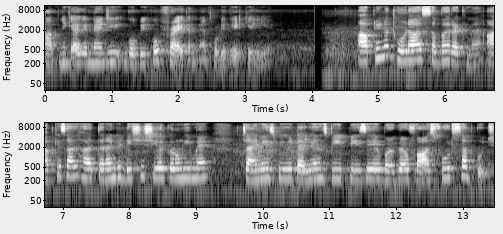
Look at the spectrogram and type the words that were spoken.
आपने क्या करना है जी? गोभी को फ्राई करना है थोड़ी देर के लिए। आपने ना थोड़ा सब्र रखना है। आपके साथ हर तरह की डिशेस शेयर करूँगी मैं। चाइनीज़ भी, इटालियंस भी, पिज़्ज़े, बर्गर, फास्ट फ़ूड, सब कुछ।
